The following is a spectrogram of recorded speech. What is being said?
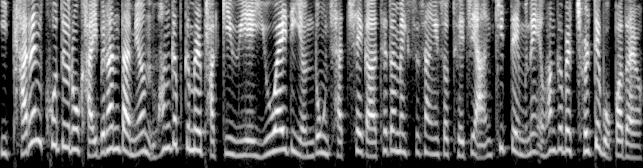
이 다른 코드로 가입을 한다면 환급금을 받기 위해 UID 연동 자체가 테더맥스 상에서 되지 않기 때문에 환급을 절대 못 받아요.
